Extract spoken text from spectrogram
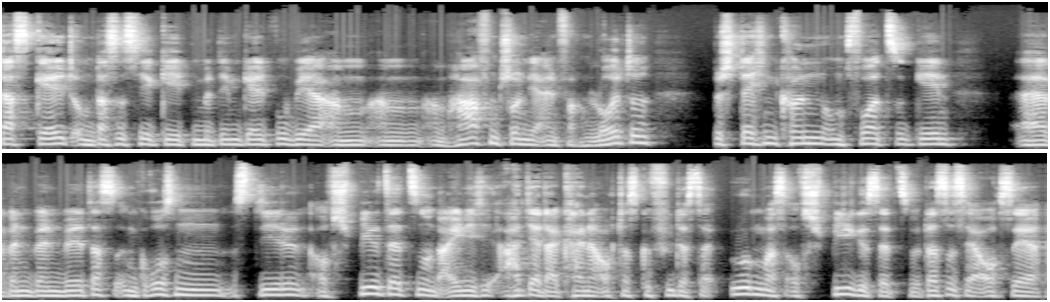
das Geld, um das es hier geht, mit dem Geld, wo wir am, am, am Hafen schon die einfachen Leute bestechen können, um vorzugehen. Äh, wenn, wenn wir das im großen Stil aufs Spiel setzen und eigentlich hat ja da keiner auch das Gefühl, dass da irgendwas aufs Spiel gesetzt wird. Das ist ja auch sehr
